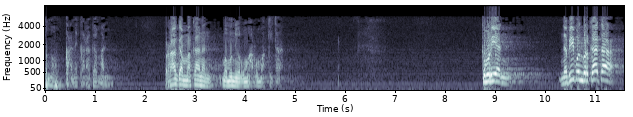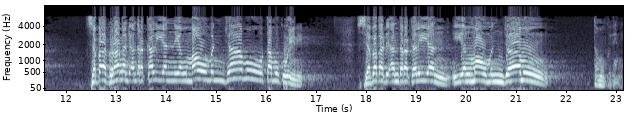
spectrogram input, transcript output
penuh keanekaragaman. Beragam makanan memenuhi rumah-rumah kita. Kemudian Nabi pun berkata, siapa gerangan di antara kalian yang mau menjamu tamuku ini? Siapakah di antara kalian yang mau menjamu tamuku ini?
